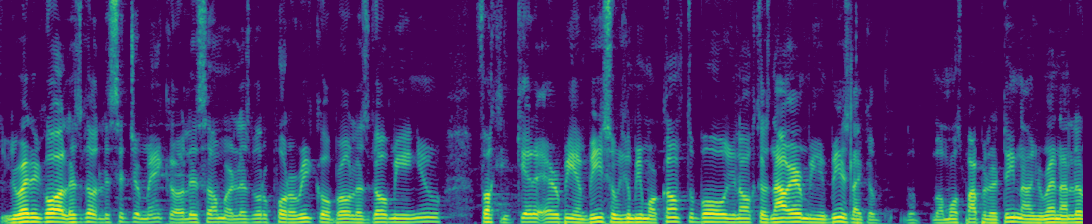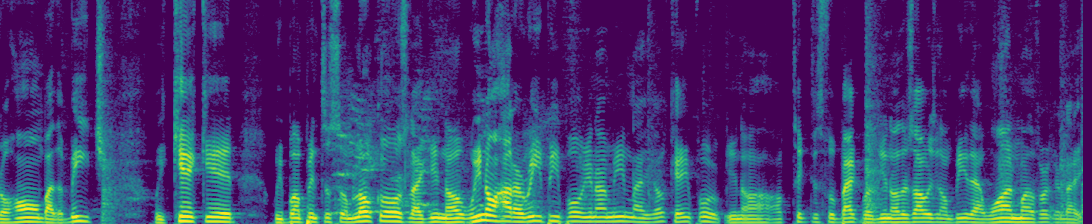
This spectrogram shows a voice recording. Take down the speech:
you ready to go out? Let's go. Let's hit Jamaica or let's somewhere. Let's go to Puerto Rico, bro. Let's go, me and you. Fucking get an Airbnb so we can be more comfortable, you know, because now Airbnb is like a, the, the most popular thing now. You rent a little home by the beach. We kick it. We bump into some locals, like, you know, we know how to read people, you know what I mean? Like, okay, fool, you know, I'll take this fool back, but, you know, there's always going to be that one motherfucker, like,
